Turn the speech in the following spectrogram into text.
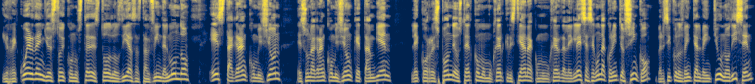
y recuerden, yo estoy con ustedes todos los días hasta el fin del mundo. Esta gran comisión es una gran comisión que también le corresponde a usted como mujer cristiana, como mujer de la iglesia. Segunda Corintios 5, versículos 20 al 21 dicen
